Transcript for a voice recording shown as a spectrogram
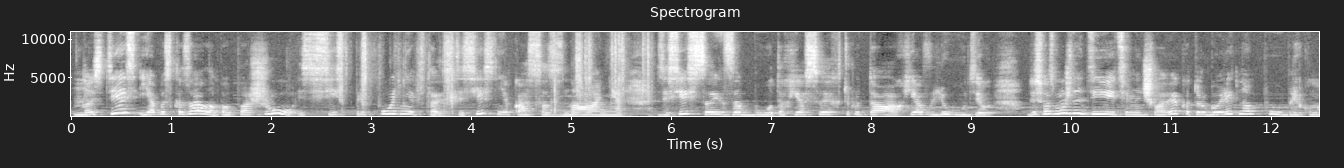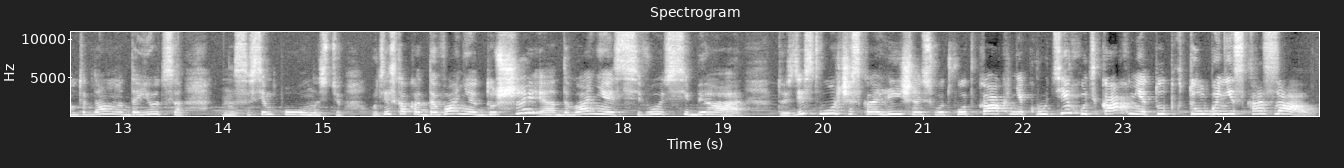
Но здесь, я бы сказала, по пажу, здесь есть приподнятость, здесь есть некое осознание, здесь есть в своих заботах, я в своих трудах, я в людях. Здесь, возможно, деятельный человек, который говорит на публику, но тогда он отдается совсем полностью. Вот здесь как отдавание души и отдавание всего себя. То есть здесь творческая личность, личность, вот, вот как мне крути, хоть как мне тут кто бы не сказал.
